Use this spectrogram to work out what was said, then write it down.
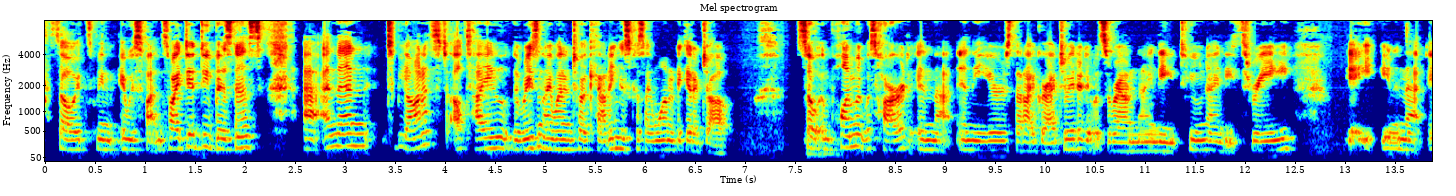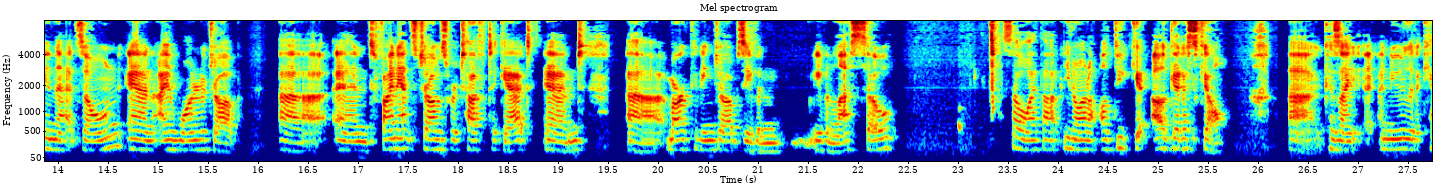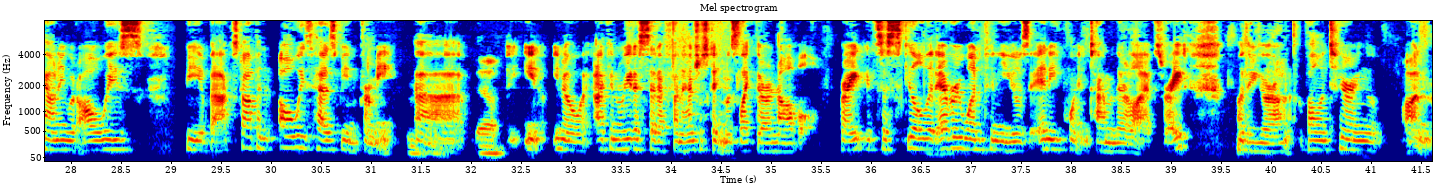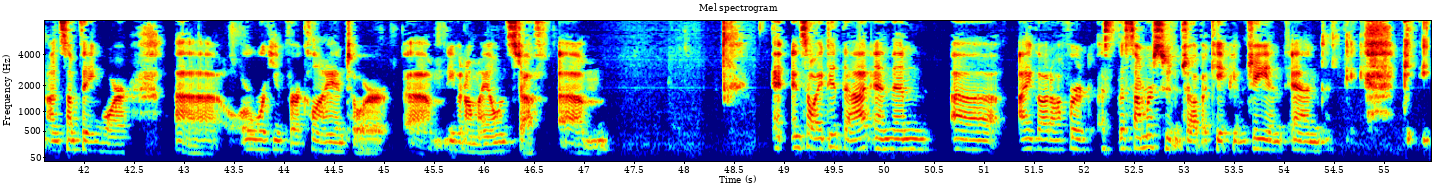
so it's been it was fun. So i did do business. Uh, and then to be honest i'll tell you the reason i went into accounting is because i wanted to get a job. So employment was hard in that in the years that I graduated. It was around 92, 93 in that in that zone and I wanted a job. Uh, and finance jobs were tough to get and uh, marketing jobs even even less so. So I thought, you know, I'll do get I'll get a skill because uh, I, I knew that accounting would always be a backstop and it always has been for me. Mm-hmm. Uh, yeah. You know, you know, I can read a set of financial statements like they're a novel right? It's a skill that everyone can use any point in time in their lives, right? Whether you're on volunteering on, on something or uh, or working for a client or um, even on my own stuff. Um, and, and, so I did that, and then uh, I got offered the summer student job at KPMG, and and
